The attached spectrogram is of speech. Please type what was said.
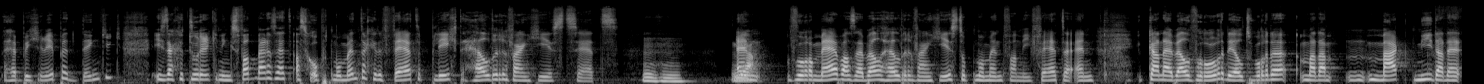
heb begrepen, denk ik, is dat je toerekeningsvatbaar bent als je op het moment dat je de feiten pleegt helder van geest bent. Ja. En voor mij was hij wel helder van geest op het moment van die feiten. En kan hij wel veroordeeld worden, maar dat maakt niet dat hij,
